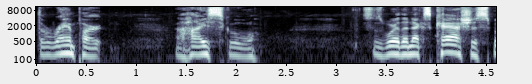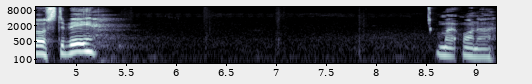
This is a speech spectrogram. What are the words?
the Rampart, a high school. This is where the next cache is supposed to be. Might want to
